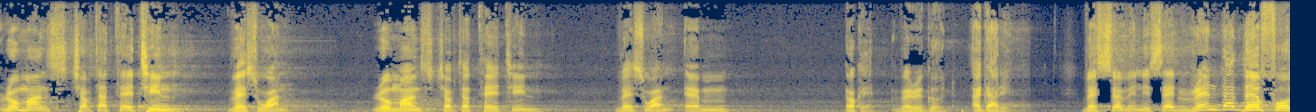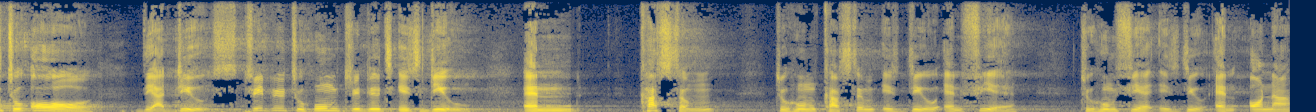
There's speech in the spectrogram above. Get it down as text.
Romans chapter 13 verse 1. Romans chapter 13 verse 1. Um, okay, very good. I got it. Verse 7, it said, Render therefore to all their dues, tribute to whom tribute is due, and custom to whom custom is due, and fear to whom fear is due, and honor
